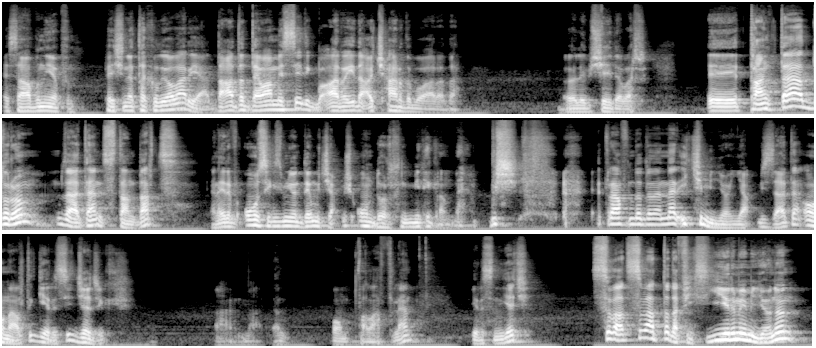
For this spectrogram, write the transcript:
Hesabını yapın. Peşine takılıyorlar ya. Daha da devam etseydik bu arayı da açardı bu arada. Öyle bir şey de var. Ee, tankta durum zaten standart. Yani herif 18 milyon damage yapmış. 14 minigunla yapmış. Etrafında dönenler 2 milyon yapmış zaten. 16 gerisi cacık. Yani zaten bomb falan filan. Gerisini geç. SWAT, SWAT'ta da fix. 20 milyonun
